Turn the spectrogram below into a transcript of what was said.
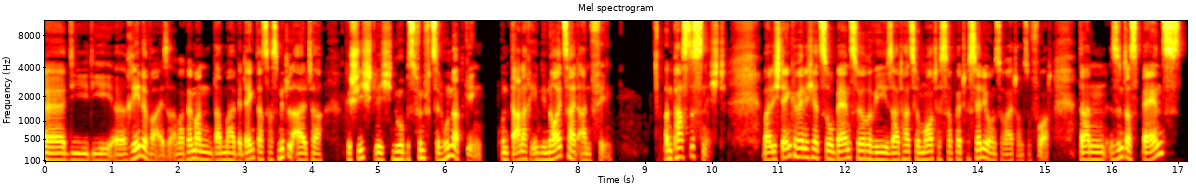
äh, die die äh, Redeweise. Aber wenn man dann mal bedenkt, dass das Mittelalter geschichtlich nur bis 1500 ging und danach eben die Neuzeit anfing, dann passt es nicht. Weil ich denke, wenn ich jetzt so Bands höre wie Saltatio Mortis, Subway to Sally und so weiter und so fort, dann sind das Bands,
